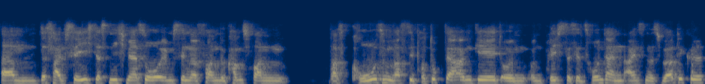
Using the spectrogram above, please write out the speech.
Ähm, deshalb sehe ich das nicht mehr so im Sinne von, du kommst von was Großem, was die Produkte angeht und, und brichst das jetzt runter in ein einzelnes Vertical,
